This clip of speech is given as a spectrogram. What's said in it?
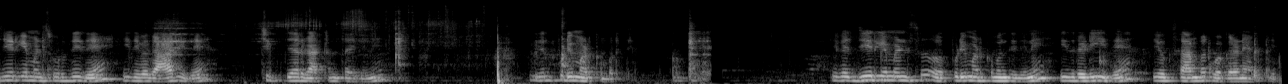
ಜೀರಿಗೆ ಮೆಣಸು ಹುರಿದಿದೆ, ಇದು ಇವಾಗ ಆರಿದೆ. ಚಿಕ್ಕ ಜಾರ್ಗೆ ಹಾಕ್ಕೊತಾ ಇದ್ದೀನಿ ಇದನ್ನು ಪುಡಿ ಮಾಡ್ಕೊಂಬರ್ತೀನಿ ಈಗ ಜೀರಿಗೆ ಮೆಣಸು ಪುಡಿ ಮಾಡ್ಕೊಂಬಂದಿದ್ದೀನಿ ಇದು ರೆಡಿ ಇದೆ. ಇವಾಗ ಸಾಂಬಾರು ಒಗ್ಗರಣೆ ಹಾಕ್ತೀನಿ.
